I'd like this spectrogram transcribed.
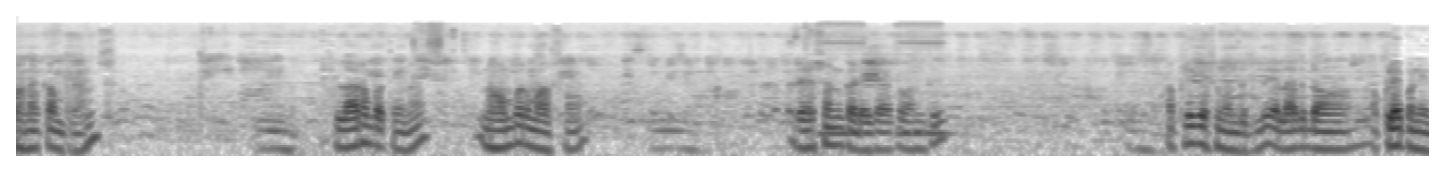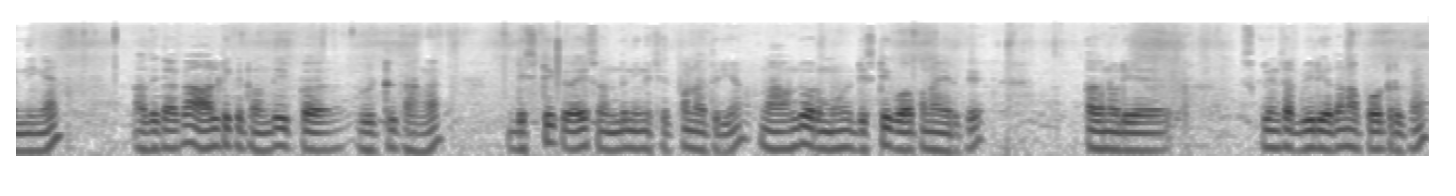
வணக்கம் ஃப்ரெண்ட்ஸ் எல்லோரும் பார்த்தீங்கன்னா நவம்பர் மாதம் ரேஷன் கடைக்காக வந்து அப்ளிகேஷன் வந்துருந்து எல்லாத்தையும் டவுன் அப்ளை பண்ணியிருந்தீங்க. அதுக்காக ஆல் டிக்கெட் வந்து இப்போ விட்டுருக்காங்க. டிஸ்ட்ரிக் வைஸ் வந்து நீங்கள் செக் பண்ணால் தெரியும். நான் வந்து ஒரு மூணு டிஸ்ட்ரிக் ஓப்பன் ஆகிருக்கு அதனுடைய ஸ்க்ரீன்ஷாட் வீடியோ தான் நான் போட்டிருக்கேன்.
